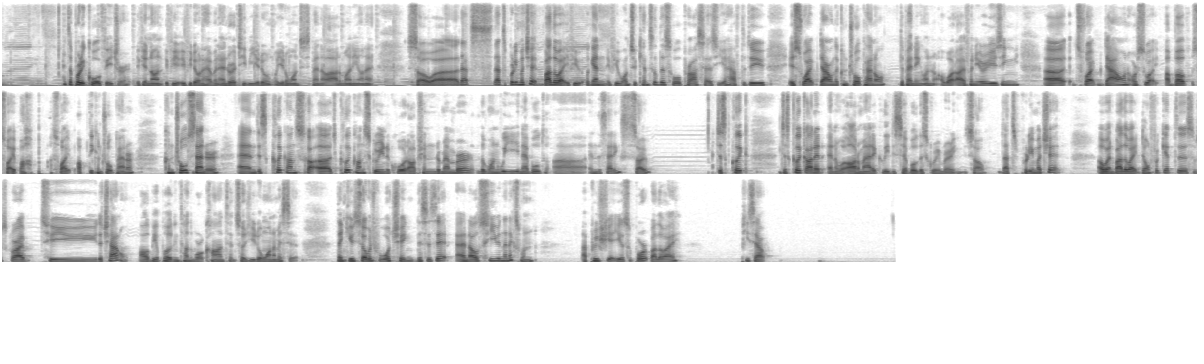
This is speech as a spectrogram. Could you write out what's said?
it's a pretty cool feature. If you're not if you if you don't have an Android TV, you don't you don't want to spend a lot of money on it. So uh, that's that's pretty much it. By the way, if you again if you want to cancel this whole process, you have to do is swipe down the control panel depending on what iPhone you're using. Uh, swipe down or swipe above, swipe up, swipe up the control panel, control center, and just click on uh, click on screen record option. Remember the one we enabled uh, in the settings. So just click just click on it and it will automatically disable the screen. So that's pretty much it. Oh, and by the way, don't forget to subscribe to the channel. I'll be uploading tons more content, so you don't want to miss it. Thank you so much for watching. This is it, and I'll see you in the next one. I appreciate your support, by the way. Peace out.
